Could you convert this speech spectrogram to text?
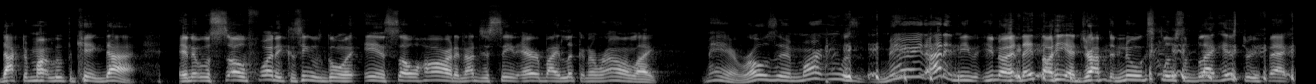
Dr. Martin Luther King, died? And it was so funny because he was going in so hard. And I just seen everybody looking around like, man, Rosa and Martin was married. I didn't even, you know, they thought he had dropped a new exclusive Black History fact,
